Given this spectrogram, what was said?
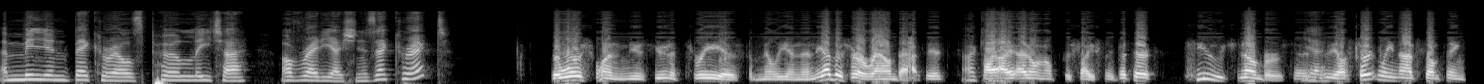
a million becquerels per litre of radiation. Is that correct? The worst one is Unit 3 is a million, and the others are around that. It, okay. I, I don't know precisely, but they're huge numbers. Yeah. you know, certainly not something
